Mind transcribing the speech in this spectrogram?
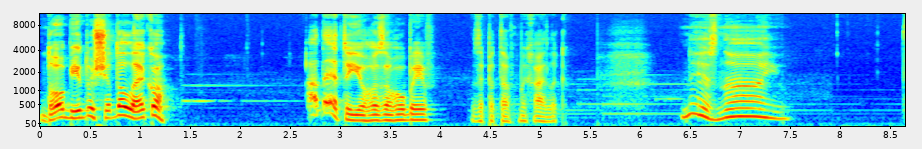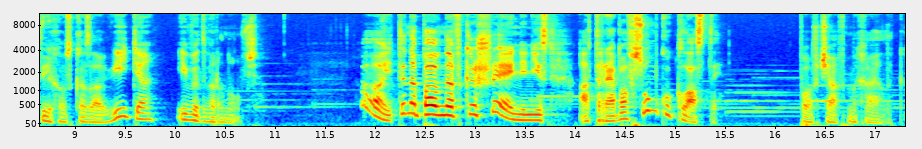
До обіду ще далеко. А де ти його загубив? запитав Михайлик. Не знаю, тихо сказав Вітя і відвернувся. Ой, ти, напевне, в кишені ніс, а треба в сумку класти, повчав Михайлик.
